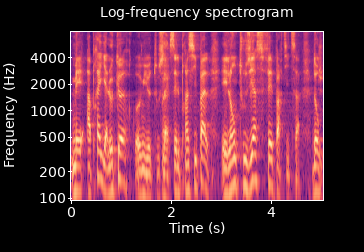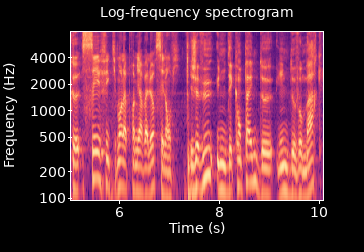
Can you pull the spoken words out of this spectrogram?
mais après il y a le cœur au milieu de tout ça. C'est le principal et l'enthousiasme fait partie de ça. Donc euh, c'est effectivement la première valeur, c'est l'envie. J'ai vu une des campagnes de une de vos marques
